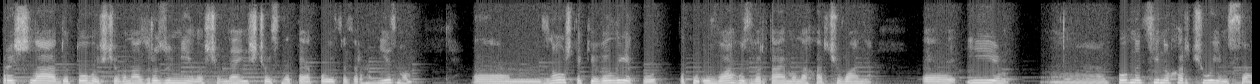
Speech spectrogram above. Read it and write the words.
прийшла до того, що вона зрозуміла, що в неї щось не те коїться з організмом, е, знову ж таки, велику таку увагу звертаємо на харчування. Е, і повноцінно харчуємося.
